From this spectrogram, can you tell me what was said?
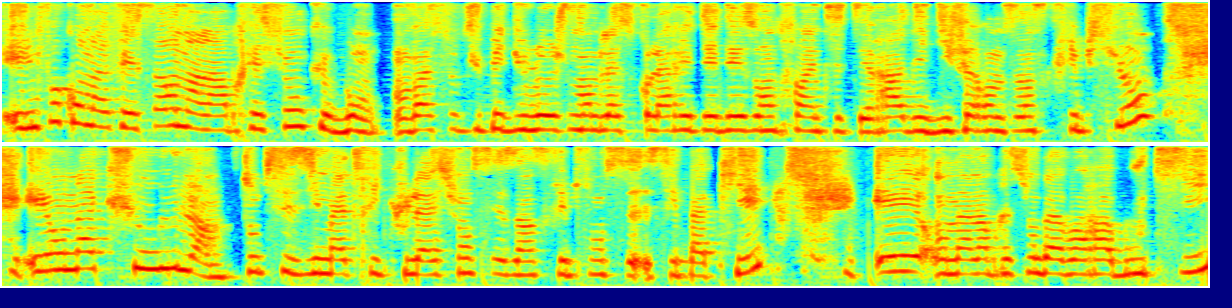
Et une fois qu'on a fait ça, on a l'impression que bon, on va s'occuper du logement, de la scolarité des enfants, etc., des différentes inscriptions, et on accumule toutes ces immatriculations, ces inscriptions, ces papiers, et on a l'impression d'avoir abouti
